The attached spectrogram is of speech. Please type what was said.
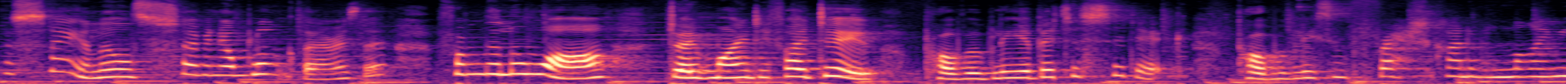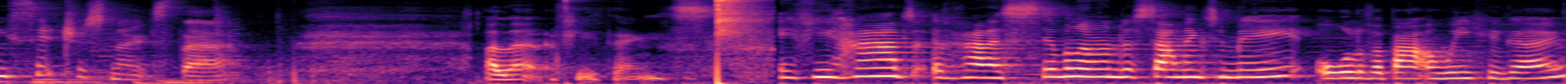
let's see, a little Sauvignon Blanc there, is there? From the Loire, don't mind if I do. Probably a bit acidic, probably some fresh kind of limey citrus notes there. I learned a few things. If you had a kind of similar understanding to me all of about a week ago,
